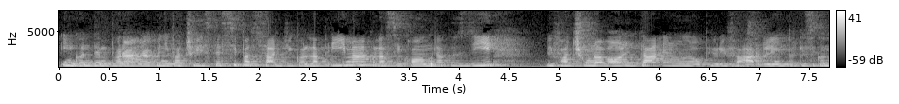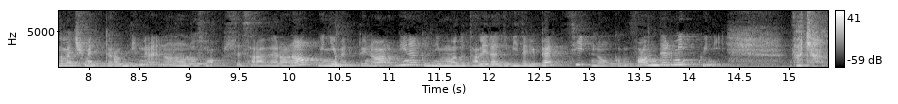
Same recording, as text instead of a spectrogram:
in contemporanea, quindi faccio gli stessi passaggi con la prima, con la seconda, così li faccio una volta e non devo più rifarli, perché secondo me ci metterò di meno, non lo so se sarà vero o no, quindi metto in ordine così in modo tale da dividere i pezzi, non confondermi, quindi facciamolo.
